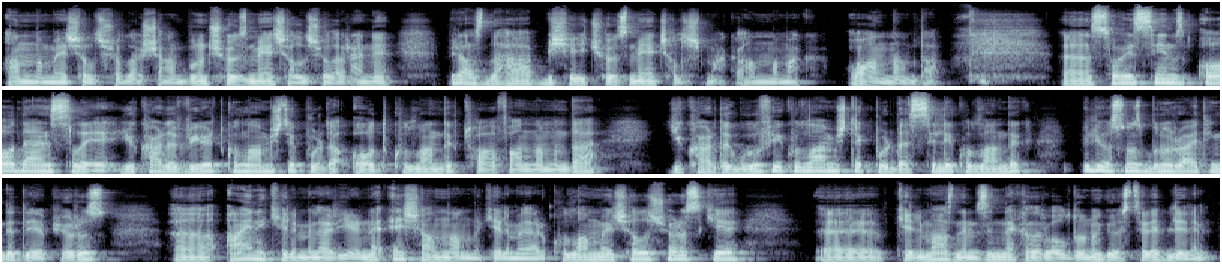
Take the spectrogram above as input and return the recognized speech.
anlamaya çalışıyorlar şu an. Bunu çözmeye çalışıyorlar. Hani biraz daha bir şeyi çözmeye çalışmak, anlamak o anlamda. Ee, so it seems odd and silly. Yukarıda weird kullanmıştık. Burada odd kullandık tuhaf anlamında. Yukarıda goofy kullanmıştık. Burada silly kullandık. Biliyorsunuz bunu writing'de de yapıyoruz. Ee, aynı kelimeler yerine eş anlamlı kelimeler kullanmaya çalışıyoruz ki e, kelime haznemizin ne kadar olduğunu gösterebilelim.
